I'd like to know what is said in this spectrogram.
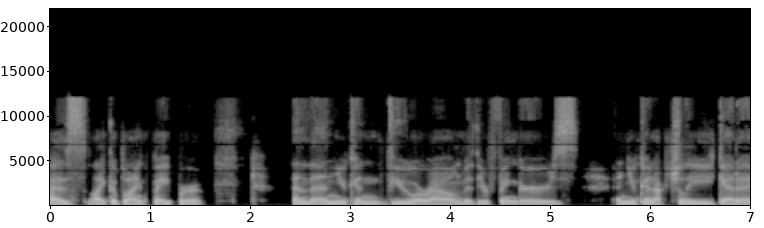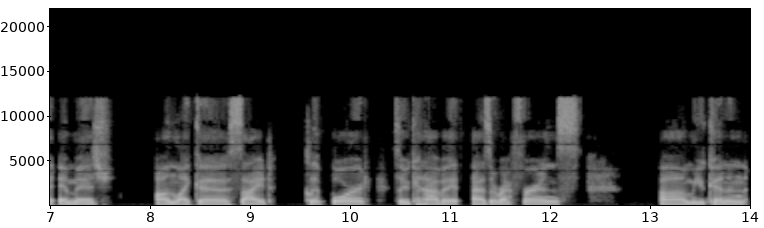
as like a blank paper. And then you can view around with your fingers and you can actually get an image on like a side clipboard so you can have it as a reference. Um, you can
